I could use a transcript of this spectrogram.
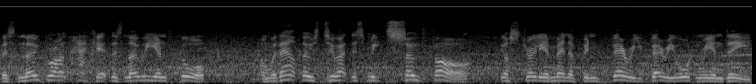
There's no Grant Hackett, there's no Ian Thorpe. And without those two at this meet so far, the Australian men have been very, very ordinary indeed.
